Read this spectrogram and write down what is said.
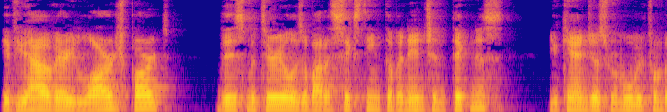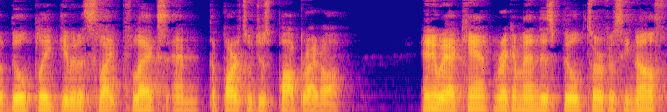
If you have a very large part, this material is about a 16th of an inch in thickness. You can just remove it from the build plate, give it a slight flex, and the parts will just pop right off. Anyway, I can't recommend this build surface enough.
